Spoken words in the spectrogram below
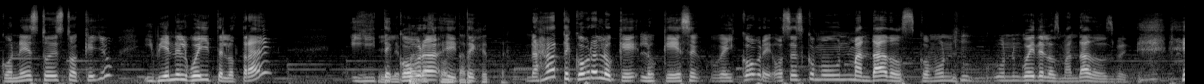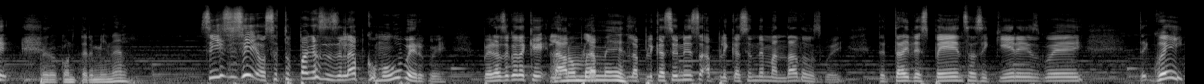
con esto, esto, aquello, y viene el güey y te lo trae. Y, Y te le cobra, con y te, tarjeta. ajá, te cobra lo que, lo que ese güey cobre. O sea, es como un mandados, como un, un güey de los mandados, güey. Pero con terminal. Sí, sí, sí. O sea, tú pagas desde la app como Uber, güey. Pero haz de cuenta que Ah, la, no la- la aplicación es aplicación de mandados, güey. Te trae despensa si quieres, güey. Te- Güey,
